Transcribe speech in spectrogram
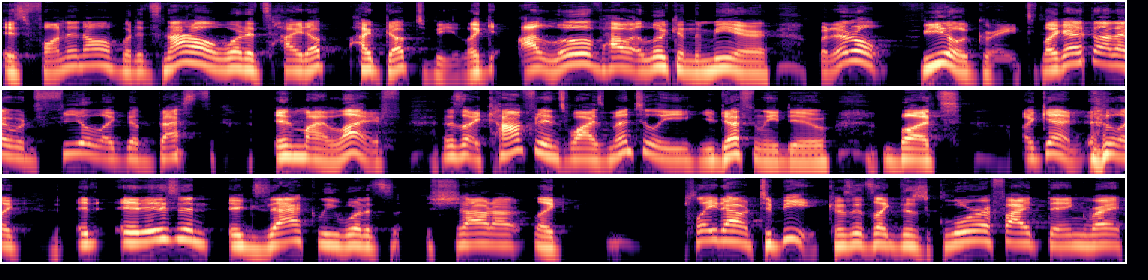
is fun and all, but it's not all what it's hyped up hyped up to be. Like I love how I look in the mirror, but I don't feel great. Like I thought I would feel like the best in my life. It's like confidence wise, mentally, you definitely do, but." Again, like it it isn't exactly what it's shout out like played out to be because it's like this glorified thing, right?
